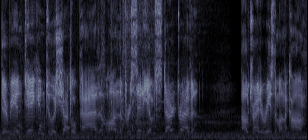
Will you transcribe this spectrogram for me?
They're being taken to a shuttle pad on the Presidium. Start driving. I'll try to raise them on the comm.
